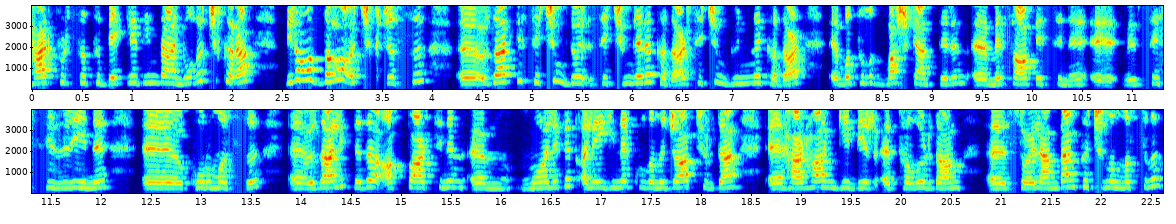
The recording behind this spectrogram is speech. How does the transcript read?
her fırsatı beklediğinden yola çıkarak biraz daha açıkçası e, özellikle seçim seçimlere kadar, seçim gününe kadar e, batılı başkentlerin e, mesafesini, e, sessizliğini e, koruması, e, özellikle de AK Parti'nin e, muhalefet aleyhine kullanacağı türden e, herhangi bir e, tavırdan, e, söylemden kaçınılmasının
